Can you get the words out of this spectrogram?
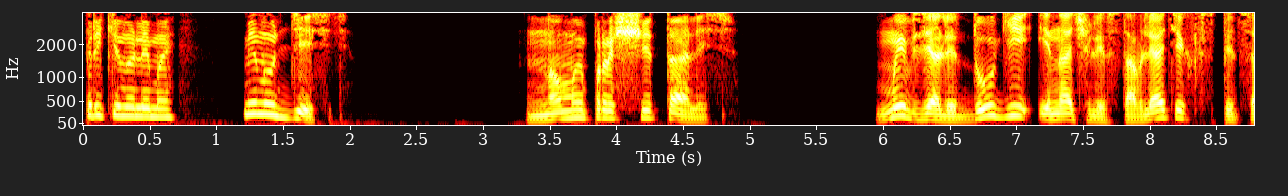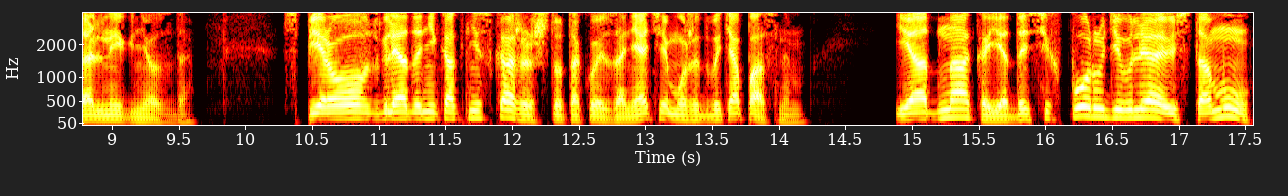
прикинули мы, минут десять. Но мы просчитались. Мы взяли дуги и начали вставлять их в специальные гнезда. С первого взгляда никак не скажешь, что такое занятие может быть опасным. И однако я до сих пор удивляюсь тому,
